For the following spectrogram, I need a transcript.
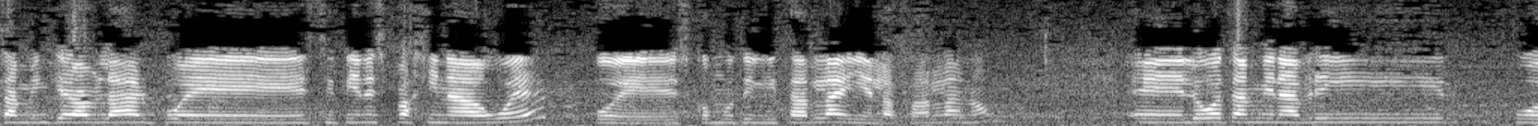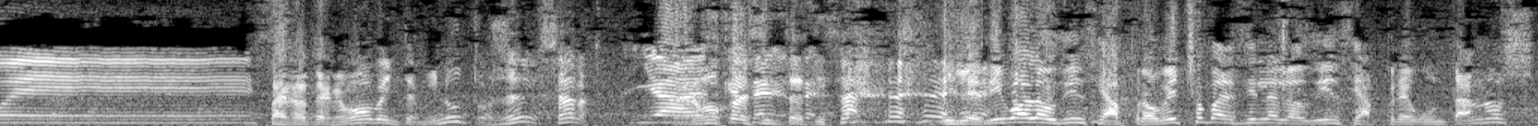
También quiero hablar, pues, si tienes página web, pues cómo utilizarla y enlazarla, ¿no? Eh, luego también abrir, pues... Pero tenemos 20 minutos, ¿eh, Sara? Ya, tenemos es que, que te- sintetizar. te- Y le digo a la audiencia, aprovecho para decirle a la audiencia, preguntarnos,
